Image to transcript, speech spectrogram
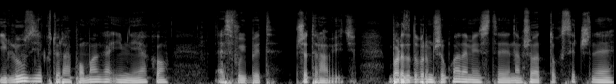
iluzję, która pomaga im niejako e, swój byt przetrawić. Bardzo dobrym przykładem jest e, na przykład toksyczny,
